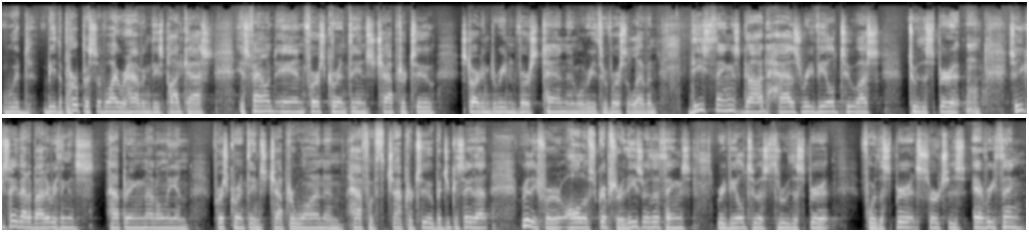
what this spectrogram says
would be the purpose of why we're having these podcasts is found in 1 Corinthians chapter 2 starting to read in verse 10 and we'll read through verse 11 these things God has revealed to us through the spirit. So you can say that about everything that's happening not only in 1 Corinthians chapter 1 and half of chapter 2 but you can say that really for all of scripture. These are the things revealed to us through the spirit. For the spirit searches everything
